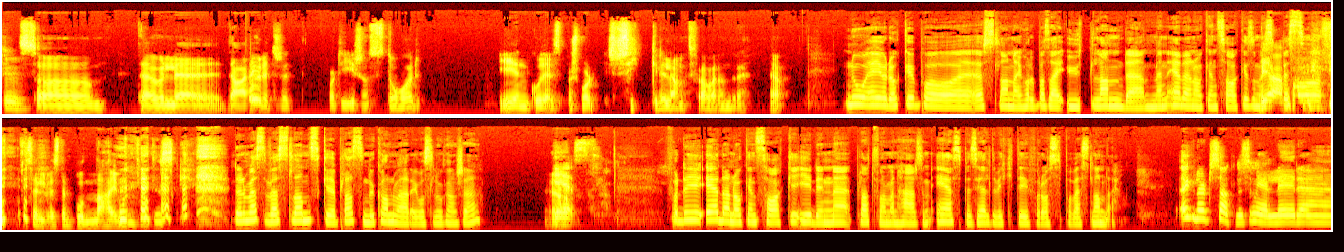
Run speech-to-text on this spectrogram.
Mm. Så det er, vel, det er jo rett og slett partier som står i en god del spørsmål skikkelig langt fra hverandre. Ja. Nå er jo dere på Østlandet, jeg holder på å si utlandet, men er det noen saker som er spesielle? Vi er på selveste Bondeheimen, faktisk. det den mest vestlandske plassen du kan være i Oslo, kanskje? Ja. Yes. Fordi Er det noen saker i denne plattformen her som er spesielt viktig for oss på Vestlandet? Det er klart Sakene som gjelder eh,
